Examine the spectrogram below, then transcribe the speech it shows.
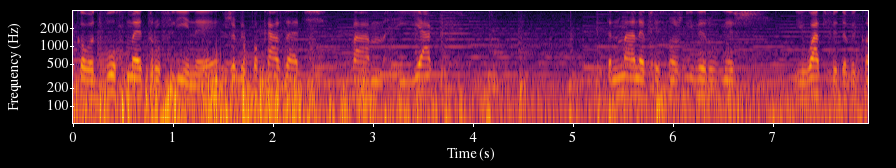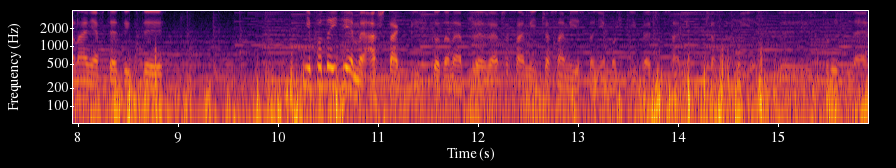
około 2 metrów liny, żeby pokazać Wam jak ten manewr jest możliwy również i łatwy do wykonania wtedy, gdy nie podejdziemy aż tak blisko do nabrzeża. Czasami, czasami jest to niemożliwe, czasami, czasami jest y, trudne.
